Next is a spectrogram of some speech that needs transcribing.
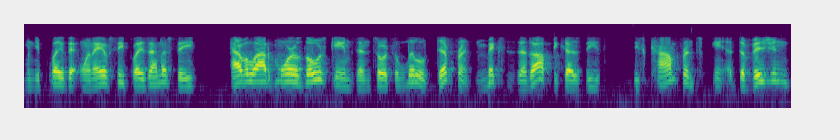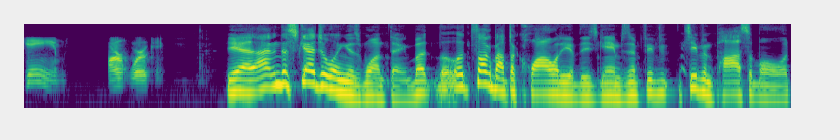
when you play that when AFC plays NFC, have a lot more of those games in, so it's a little different, mixes it up because these these conference division games aren't working. Yeah, I mean the scheduling is one thing, but let's talk about the quality of these games and if it's even possible.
